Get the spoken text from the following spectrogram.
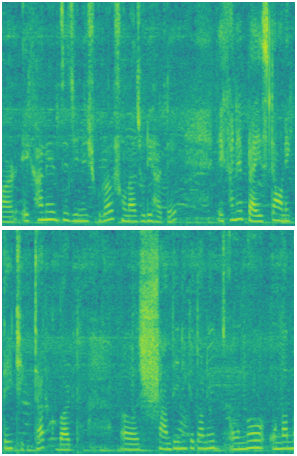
আর এখানে যে জিনিসগুলো, সোনাঝুরি হাটে, এখানে প্রাইসটা অনেকটাই ঠিকঠাক, বাট শান্তিনিকেতনের অন্য, অন্যান্য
